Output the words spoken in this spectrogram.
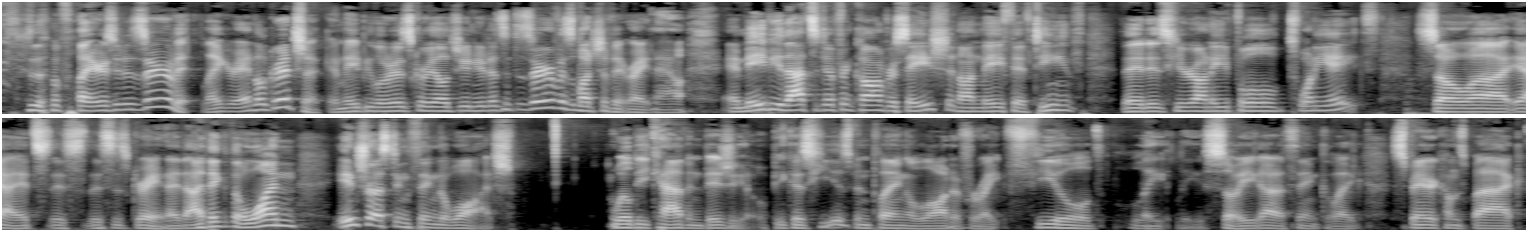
to the players who deserve it, like Randal Grichuk. And maybe Lourdes Gurriel Jr. doesn't deserve as much of it right now. And maybe that's a different conversation on May 15th than it is here on April 28th. So uh, yeah, it's, it's this is great. I, I think the one interesting thing to watch will be Cavan Biggio because he has been playing a lot of right field lately. So you got to think like Springer comes back,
